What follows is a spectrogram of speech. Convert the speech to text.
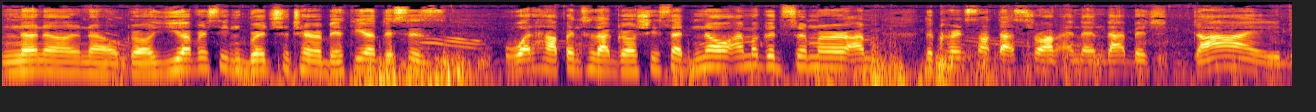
No, no, no, girl. You ever seen Bridge to Terabithia? This is what happened to that girl. She said, "No, I'm a good swimmer. I'm the current's not that strong," and then that bitch died.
